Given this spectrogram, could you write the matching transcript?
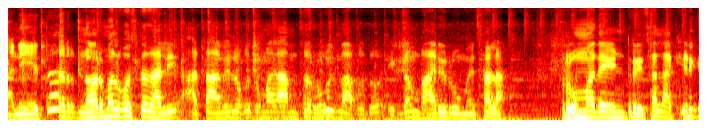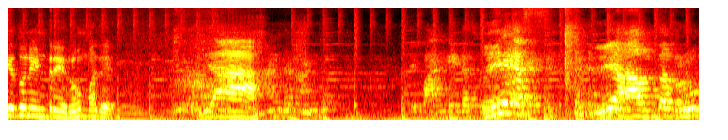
आणि हे तर नॉर्मल गोष्ट झाली. आता आम्ही लोक तुम्हाला आमचा रूम दाखवतो. एकदम भारी रूम आहे. चला. रूममध्ये एंट्री चला खिडकीतून एंट्री रूममध्ये. या. आमचा रूम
